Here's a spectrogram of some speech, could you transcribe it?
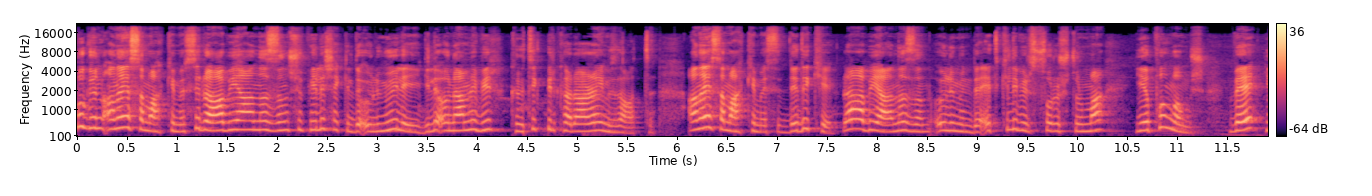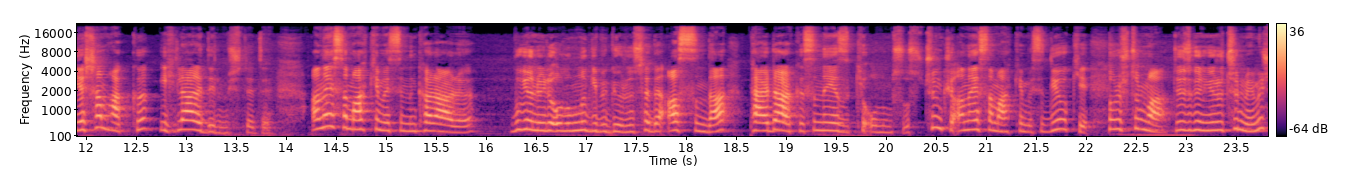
Bugün Anayasa Mahkemesi Rabia Naz'ın şüpheli şekilde ölümüyle ilgili önemli bir kritik bir karara imza attı. Anayasa Mahkemesi dedi ki Rabia Naz'ın ölümünde etkili bir soruşturma yapılmamış ve yaşam hakkı ihlal edilmiş dedi. Anayasa Mahkemesi'nin kararı bu yönüyle olumlu gibi görünse de aslında perde arkası ne yazık ki olumsuz. Çünkü Anayasa Mahkemesi diyor ki soruşturma düzgün yürütülmemiş.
